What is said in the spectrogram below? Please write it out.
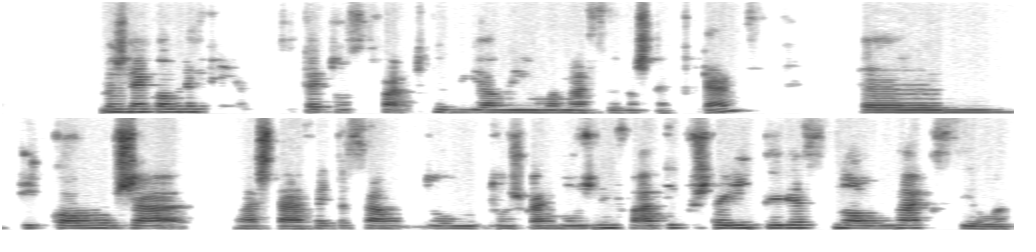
Mas na ecografia detectou-se de facto que havia ali uma massa bastante grande um, e com já, lá está, a afetação do, dos gânglios linfáticos, daí ter esse nódulo na axila.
